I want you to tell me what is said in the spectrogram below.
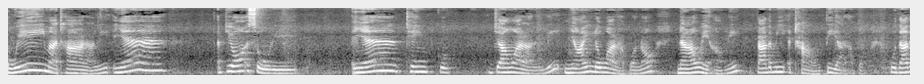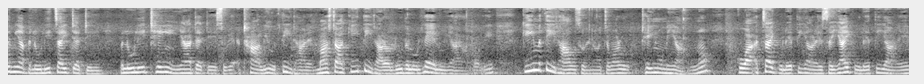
အဝေးမှာထားရတာလေအရန်အပြောအဆိုတွေအရန်ထိန်ကိုကြောင်းရတာလေလေအများကြီးလုံးရတာပေါ့နော်နားဝင်အောင်လေသားသမီးအထာကိုသိရတာပေါ့ကိုသားသမီးကဘယ်လိုလေးကြိုက်တတ်တယ်ဘယ်လိုလေးထိန်ရင်ရတတ်တယ်ဆိုတဲ့အထာလေးကိုသိထားတယ်မာစတာကီးသိထားတော့လိုတယ်လို့လှည့်လို့ရတာပေါ့လေကီးမသိထားဘူးဆိုရင်တော့ကျမတို့ထိန်လို့မရဘူးနော်ကိုကအကြိုက်ကိုလည်းသိရတယ်ဇရိုက်ကိုလည်းသိရတယ်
